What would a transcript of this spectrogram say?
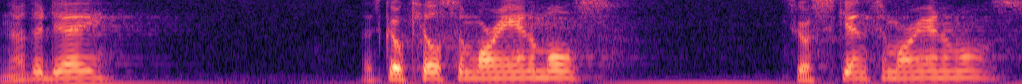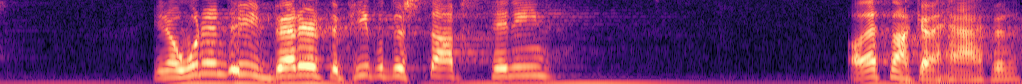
Another day, let's go kill some more animals. Let's go skin some more animals. You know, wouldn't it be better if the people just stopped sinning? Oh, that's not going to happen.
